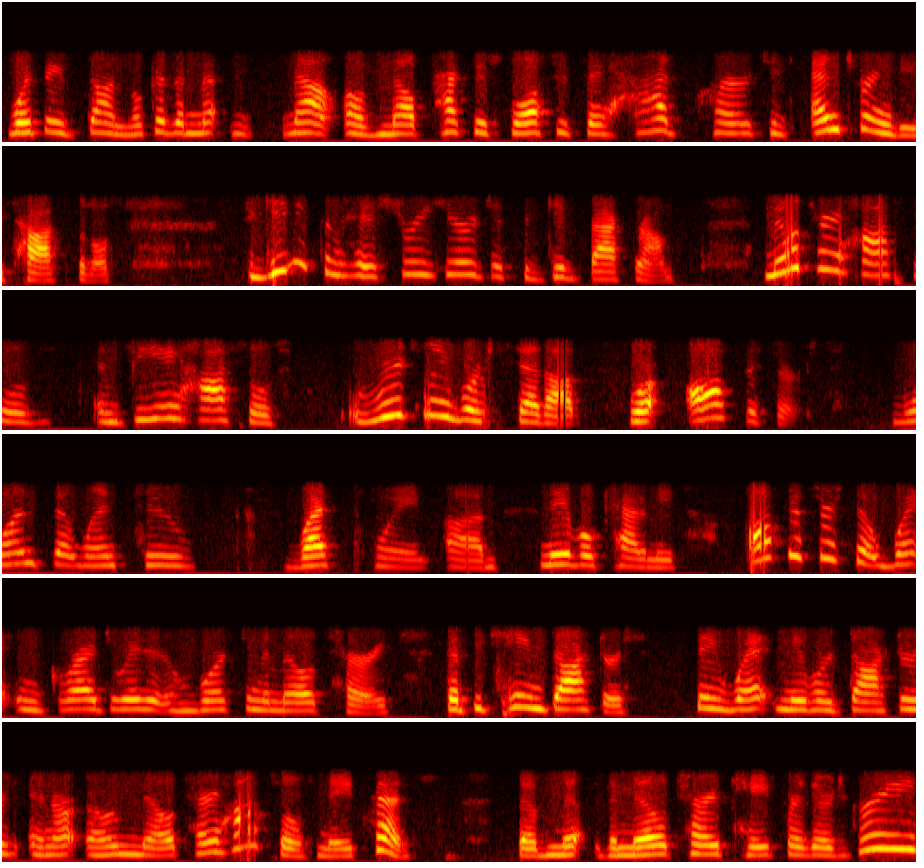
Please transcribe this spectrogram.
what they've done. Look at the amount of malpractice lawsuits they had prior to entering these hospitals. To give you some history here, just to give background, military hospitals and VA hospitals originally were set up were officers, ones that went to West Point, um, Naval Academy, officers that went and graduated and worked in the military that became doctors. They went and they were doctors in our own military hospitals. Made sense. The, the military paid for their degree.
